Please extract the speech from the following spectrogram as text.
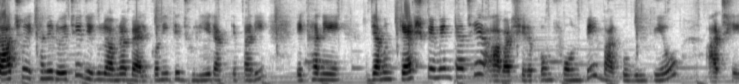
গাছও এখানে রয়েছে, যেগুলো আমরা ব্যালকনিতে ঝুলিয়ে রাখতে পারি। এখানে যেমন ক্যাশ পেমেন্ট আছে, আবার সেরকম ফোনপে বা গুগল পেও আছে।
